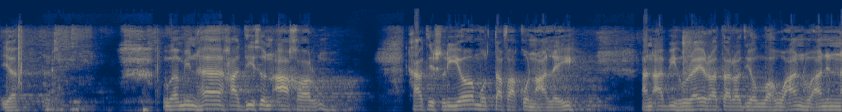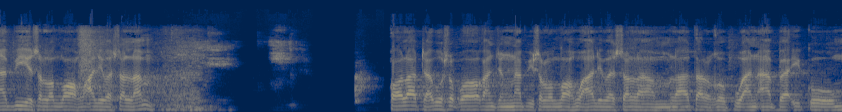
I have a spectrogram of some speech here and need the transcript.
ya Wa minha hadithun akhar Hadis liya muttafaqun alaih An Abi Hurairah radhiyallahu anhu anin Nabi sallallahu alaihi wasallam. Kala dawuh sapa Kanjeng Nabi sallallahu alaihi wasallam la targhabu an abaikum.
